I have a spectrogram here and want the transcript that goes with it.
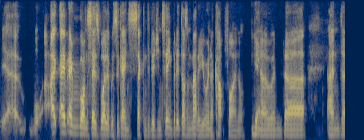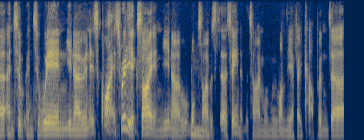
yeah, I, everyone says, well, it was against a second division team, but it doesn't matter. You're in a cup final, yeah. you know, and uh, and uh, and to and to win, you know, and it's quite, it's really exciting, you know. Whoops, mm. I was 13 at the time when we won the FA Cup, and uh,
